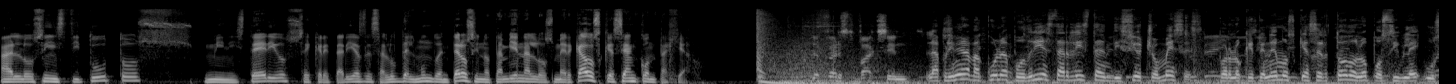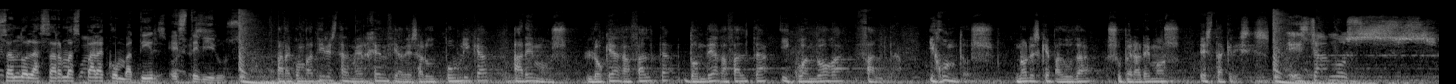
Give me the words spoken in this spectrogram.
a los institutos, ministerios, secretarías de salud del mundo entero, sino también a los mercados que se han contagiado. La primera vacuna podría estar lista en 18 meses, por lo que tenemos que hacer todo lo posible usando las armas para combatir este virus. Para combatir esta emergencia de salud pública, haremos lo que haga falta, donde haga falta y cuando haga falta. Y juntos, no les quepa duda, superaremos esta crisis. Estamos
